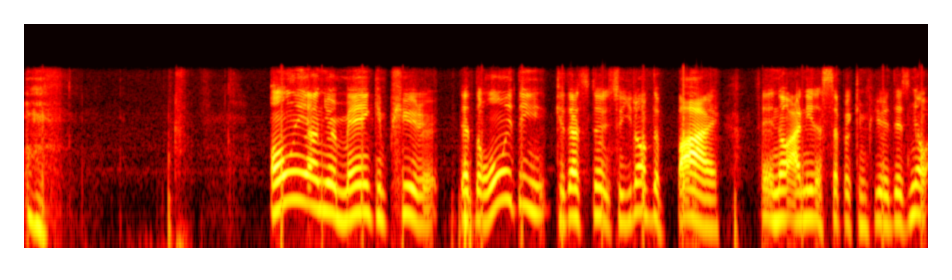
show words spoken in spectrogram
only on your main computer. That the only thing, because that's the, so you don't have to buy. Say, no, I need a separate computer. There's no,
